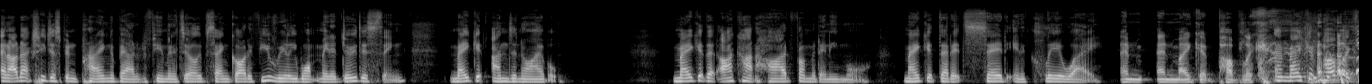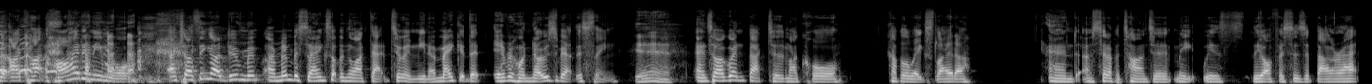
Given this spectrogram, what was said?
And I'd actually just been praying about it a few minutes earlier, saying, God, if you really want me to do this thing, make it undeniable. Make it that I can't hide from it anymore. Make it that it's said in a clear way And and make it public. and make it public that I can't hide anymore. Actually, I think I do. Remember, I remember saying something like that to him. You know, make it that everyone knows about this thing. yeah. And so I went back to my corps a couple of weeks later, and I set up a time to meet with the officers at Ballarat,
